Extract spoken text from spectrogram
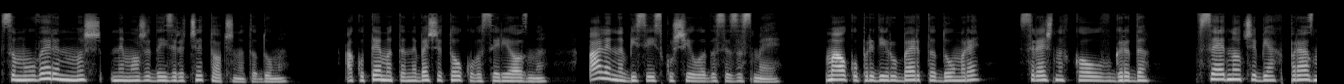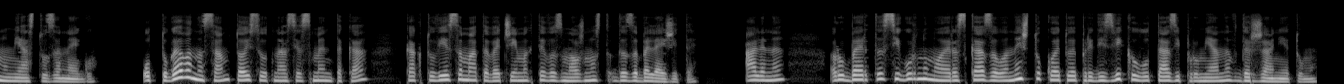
самоуверен мъж не може да изрече точната дума. Ако темата не беше толкова сериозна, Алена би се изкушила да се засмее. Малко преди Роберта да умре, срещнах Кол в града. Все едно, че бях празно място за него. От тогава насам той се отнася с мен така, както вие самата вече имахте възможност да забележите. Алена, Роберта сигурно му е разказала нещо, което е предизвикало тази промяна в държанието му.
